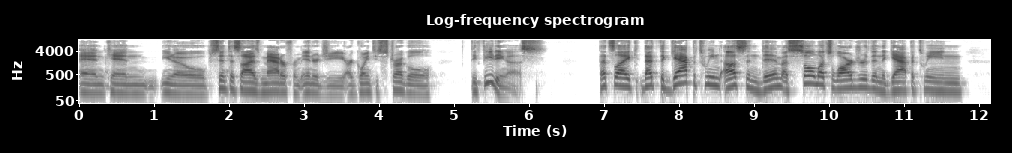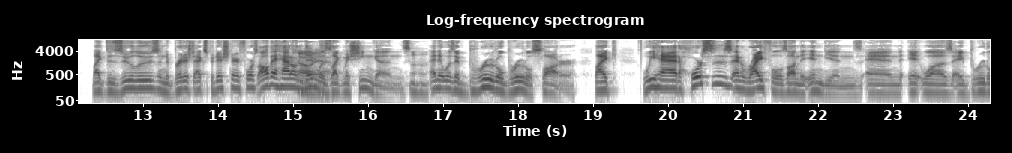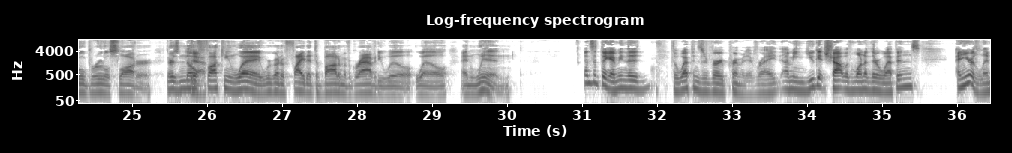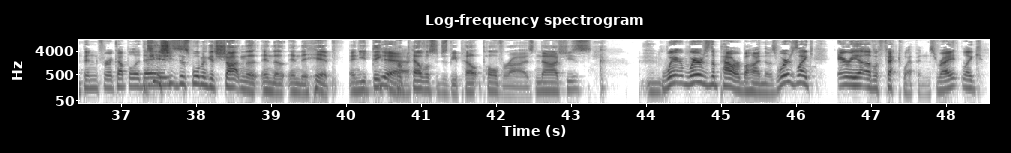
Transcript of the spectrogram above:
and can you know synthesize matter from energy are going to struggle defeating us that's like that the gap between us and them is so much larger than the gap between like the zulus and the british expeditionary force all they had on Oh, them yeah. was like machine guns Mhm. and it was a brutal brutal slaughter like we had horses and rifles on the Indians, and it was a brutal, brutal slaughter. There's no Yeah. fucking way we're going to fight at the bottom of a gravity well, well and win. That's the thing. I mean, the the weapons are very primitive, right? I mean, you get shot with one of their weapons, and you're limping for a couple of Yeah, days. she, this woman gets shot in the in the in the hip, and you'd think Yeah. her pelvis would just be pulverized. Nah, she's Where where's the power behind those? Where's like area of effect weapons, right? Like,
